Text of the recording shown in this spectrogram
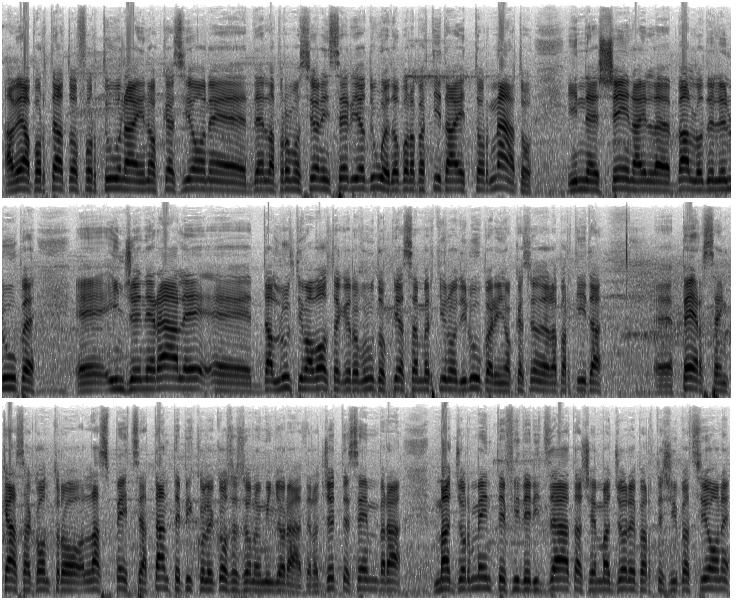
aveva portato fortuna in occasione della promozione in Serie 2, dopo la partita è tornato in scena il ballo delle lupe. In generale eh, dall'ultima volta che ero venuto qui a San Martino di Lupari in occasione della partita eh, persa in casa contro la Spezia, tante piccole cose sono migliorate, la gente sembra maggiormente fidelizzata, c'è maggiore partecipazione,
